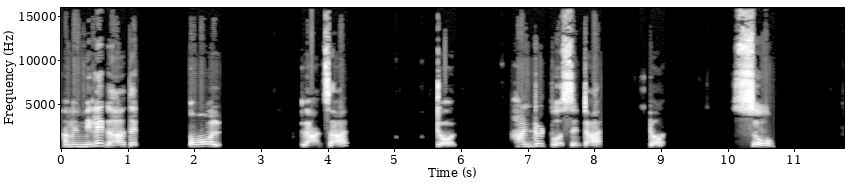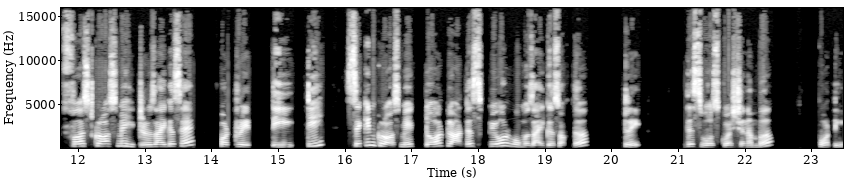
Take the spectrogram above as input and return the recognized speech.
हमें मिलेगा that all plants are tall hundred percent are tall so first cross में हिट्रोजाइगस है for trait T T second cross में tall plant is pure homozygous of the trait this was question number fourteen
